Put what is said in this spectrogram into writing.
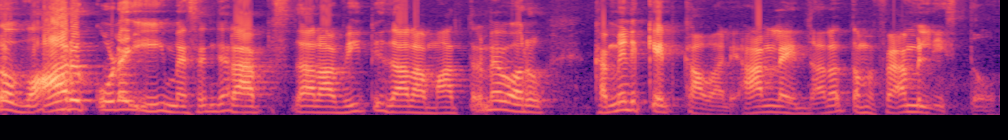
సో వారు కూడా ఈ మెసెంజర్ యాప్స్ ద్వారా వీటి ద్వారా మాత్రమే వారు కమ్యూనికేట్ కావాలి. ఆన్లైన్ ద్వారా తమ ఫ్యామిలీస్తో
